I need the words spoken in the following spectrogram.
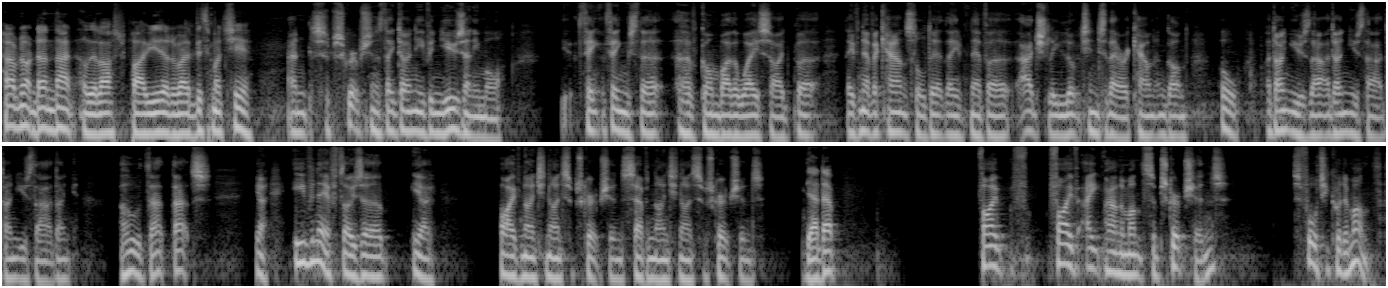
Had I not done that over the last five years, I'd have had this much here. and subscriptions they don't even use anymore. Th- things that have gone by the wayside, but they've never cancelled it. They've never actually looked into their account and gone, "Oh, I don't use that. I don't use that. I don't use that. I don't." Oh, that that's yeah. Even if those are you know five ninety nine subscriptions, seven ninety nine subscriptions, Yeah, that up. five f- five eight pound a month subscriptions, it's forty quid a month.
